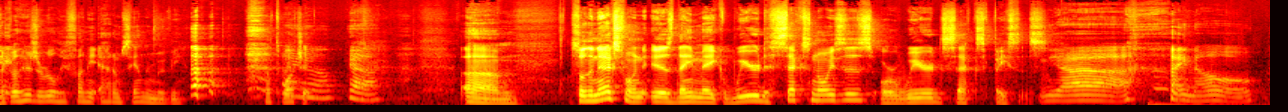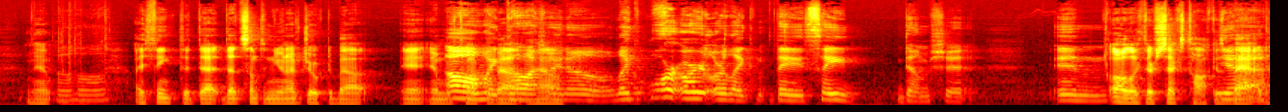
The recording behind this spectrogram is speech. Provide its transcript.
Like, oh, here's a really funny Adam Sandler movie. Let's watch it. Yeah. Um, so the next one is they make weird sex noises or weird sex faces. Yeah, I know. Yep. Uh-huh. I think that, that that's something you and I've joked about, and, and we've Oh my gosh, how I know. Like or or or like they say dumb shit in oh, like their sex talk is Yeah. bad.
